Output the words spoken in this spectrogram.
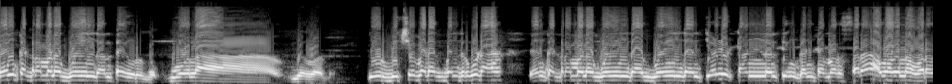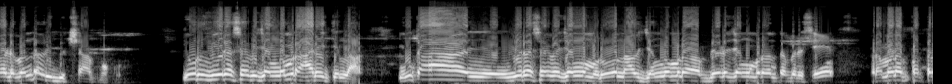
ವೆಂಕಟರಮಣ ಗೋವಿಂದ ಅಂತ ಇವ್ರದ್ದು, ಮೂಲ ದೇವರು ಇವ್ರು ಭಿಕ್ಷೆ ಬೇಡಕ್ ಬಂದ್ರು ಕೂಡ ವೆಂಕಟರಮಣ ಗೋವಿಂದ ಗೋವಿಂದ ಅಂತೇಳಿ ಟನ್ ಅಂತ ಹಿಂಗ್ ಗಂಟೆ ಬರ್ಸ್ತಾರ. ಅವಾಗ ನಾವು ಹೊರಗಡೆ ಬಂದು ಅವ್ರಿಗೆ ಭಿಕ್ಷೆ ಹಾಕ್ಬೇಕು. ಇವ್ರು ವೀರಶೈವ ಜಂಗಮರು ಆ ರೀತಿ ಇಂಥ ವೀರಶೈವ ಜಂಗಮರು ನಾವು ಜಂಗಮರ, ಬೇಡ ಜಂಗಮರು ಅಂತ ಬರೆಸಿ ಪ್ರಮಾಣ ಪತ್ರ,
